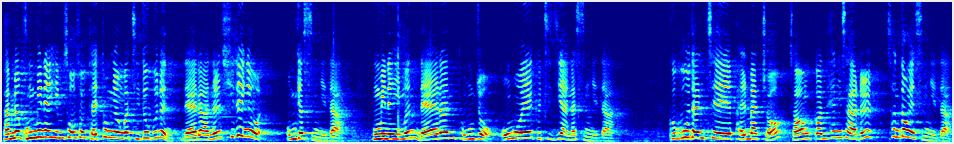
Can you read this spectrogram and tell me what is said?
반면 국민의힘 소속 대통령과 지도부는 내란을 실행에 옮겼습니다. 국민의힘은 내란 동조, 옹호에 그치지 않았습니다. 극우단체에 발맞춰 정권 행사를 선동했습니다.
